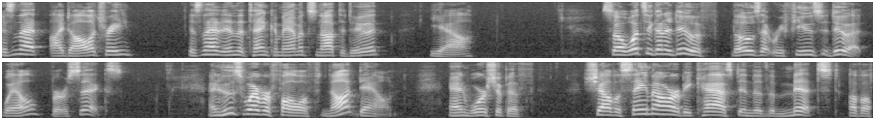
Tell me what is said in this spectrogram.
Isn't that idolatry? Isn't that in the Ten Commandments not to do it? Yeah. So what's he going to do if those that refuse to do it? Well, verse 6 And whosoever falleth not down and worshipeth shall the same hour be cast into the midst of a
